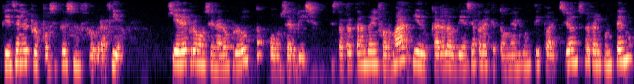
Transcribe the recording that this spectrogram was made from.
Piensa en el propósito de su infografía. ¿Quiere promocionar un producto o un servicio? ¿Está tratando de informar y educar a la audiencia para que tome algún tipo de acción sobre algún tema?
